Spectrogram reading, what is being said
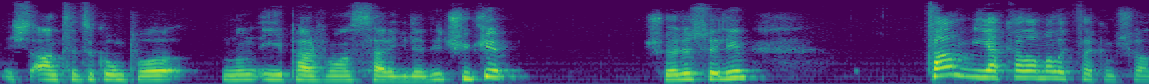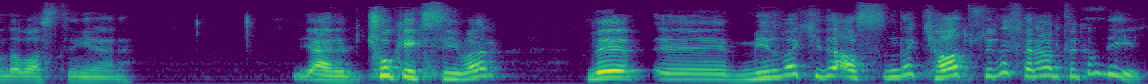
işte Antetokounmpo'nun iyi performans sergilediği. Çünkü şöyle söyleyeyim tam yakalamalık takım şu anda Boston yani. Yani çok eksiği var ve e, Milwaukee'de aslında kağıt üzerinde fena bir takım değil.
